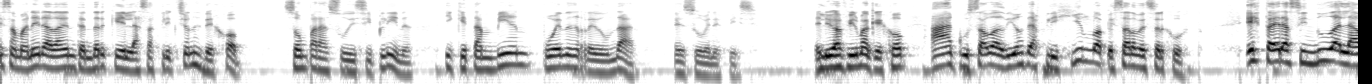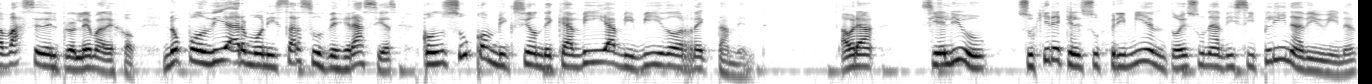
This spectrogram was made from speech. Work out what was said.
esa manera da a entender que las aflicciones de Job son para su disciplina y que también pueden redundar en su beneficio. Eliú afirma que Job ha acusado a Dios de afligirlo a pesar de ser justo. Esta era sin duda la base del problema de Job. No podía armonizar sus desgracias con su convicción de que había vivido rectamente. Ahora, si Eliú sugiere que el sufrimiento es una disciplina divina,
